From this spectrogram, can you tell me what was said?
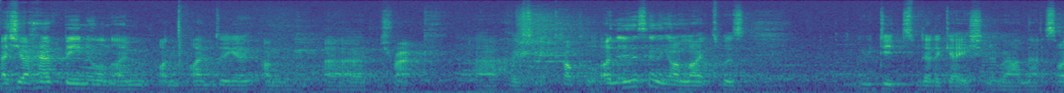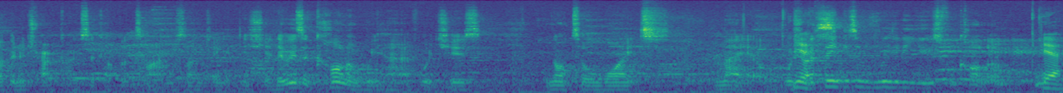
Actually, I have been on, I'm, I'm, I'm doing a I'm, uh, track uh, hosting a couple. And the other thing I liked was you did some delegation around that, so I've been a track host a couple of times, so I'm doing it this year. There is a column we have which is not a white male, which I think is a really useful column. Yeah.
